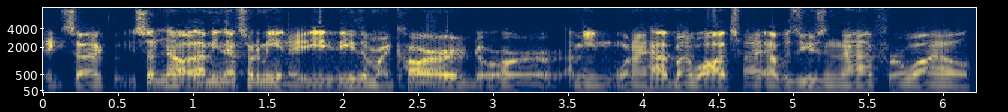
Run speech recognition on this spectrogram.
Exactly. So no, I mean that's what I mean. Either my card or I mean when I had my watch, I, I was using that for a while,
